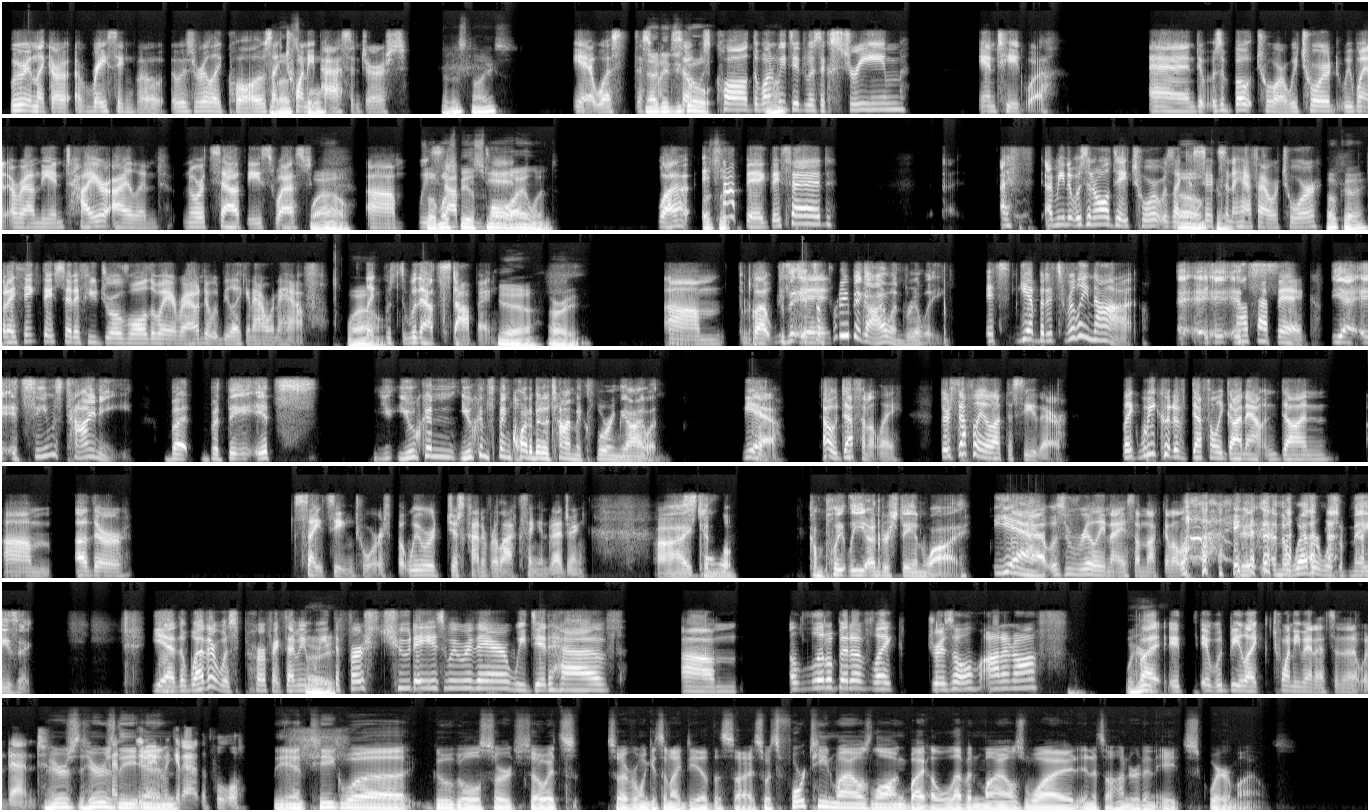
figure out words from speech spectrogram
We were in like a, a racing boat. It was really cool. It was Oh, like that's 20 cool. passengers. that is nice Yeah, it was this Now, one. did you so it was called the one Uh-huh. we did was Extreme Antigua. And it was a boat tour. We toured, we went around the entire island, north, south, east, west. wow Um, we so it must be a small did- island Well, What's it's it- not big. They said, I, I mean, it was an all day tour. It was like Oh, a six okay. and a half hour tour. okay But I think they said if you drove all the way around, it would be like an hour and a half, wow like with, without stopping. yeah all right Um, but we 'Cause it- it's a pretty big island, really. it's yeah, but it's really not. I- I- It's, not that big. Yeah, it, it seems tiny, but but the it's you, you can you can spend quite a bit of time exploring the island. Yeah. Oh, definitely. There's definitely a lot to see there. Like we could have definitely gone out and done um other sightseeing tours, but we were just kind of relaxing and vegging. I So- can completely understand why. Yeah, it was really nice, I'm not going to lie. It- and the weather was amazing. Yeah, the weather was perfect. I mean, we Right. the first 2 days we were there, we did have um a little bit of like drizzle on and off. Well, but it it would be like 20 minutes and then it would end. here's here's and the didn't even get out of the pool. the Antigua Google search. So it's so everyone gets an idea of the size. So it's 14 miles long by 11 miles wide, and it's 108 square miles.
